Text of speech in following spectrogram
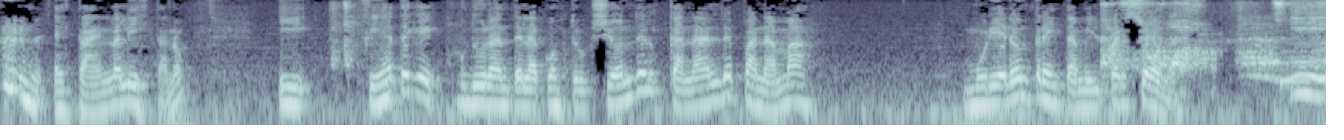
está en la lista, ¿no? Y fíjate que durante la construcción del canal de Panamá murieron 30.000 personas. Y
